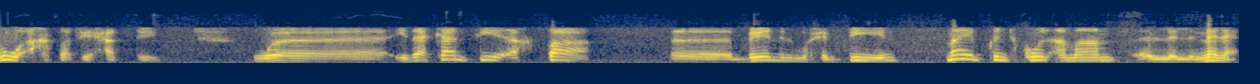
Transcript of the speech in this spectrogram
هو أخطأ في حقي وإذا كان في أخطاء آه، بين المحبين ما يمكن تكون أمام الملأ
